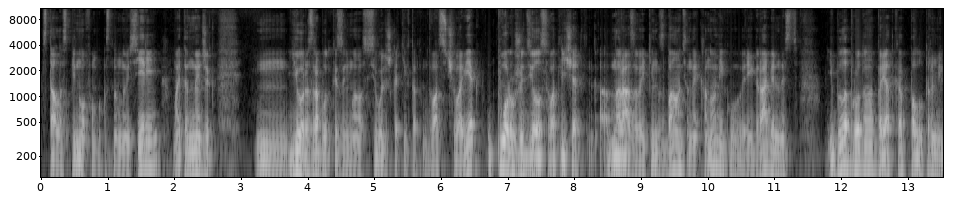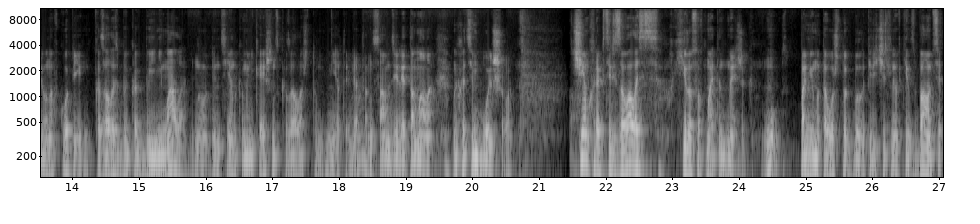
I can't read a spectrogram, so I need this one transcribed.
стала спин основной серии Might and Magic. Ее разработкой занималось всего лишь каких-то там 20 человек. Упор уже делался, в отличие от одноразовой King's Bounty, на экономику, реиграбельность. И было продано порядка полутора миллионов копий. Казалось бы, как бы и немало, но NTN Communication сказала, что нет, ребята, на самом деле это мало, мы хотим большего. Чем характеризовалась Heroes of Might and Magic? Ну, помимо того, что было перечислено в King's Bounty,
